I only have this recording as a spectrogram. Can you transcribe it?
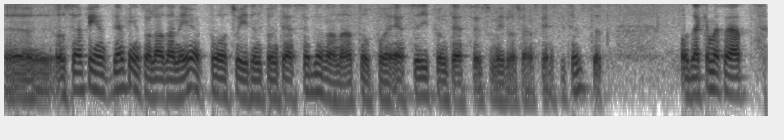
Eh, och sen finns, den finns att ladda ner på sweden.se bland annat och på si.se som är då Svenska institutet. Och där kan man säga att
